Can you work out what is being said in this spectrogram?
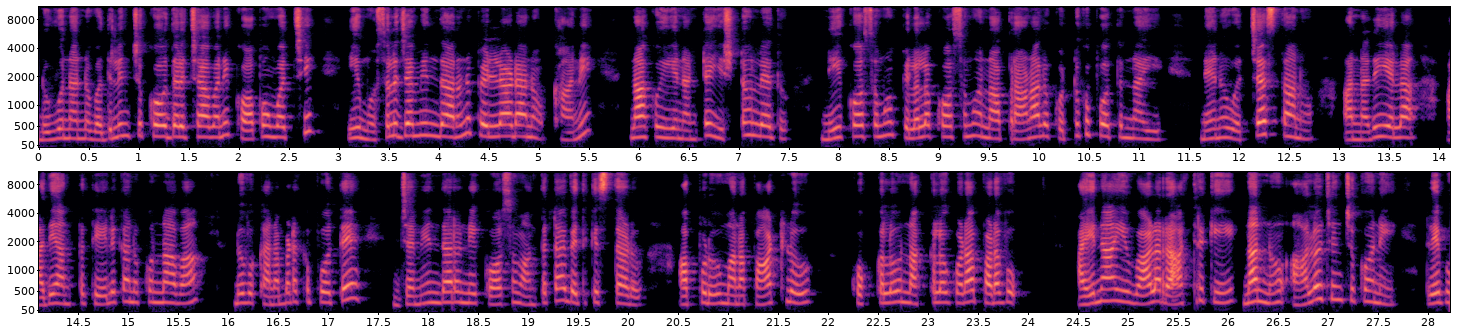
నువ్వు నన్ను వదిలించుకోదలిచావని కోపం వచ్చి ఈ ముసలి జమీందారును పెళ్ళాడాను. కానీ నాకు ఈయనంటే ఇష్టం లేదు. నీ కోసము పిల్లల కోసము నా ప్రాణాలు కొట్టుకుపోతున్నాయి. నేను వచ్చేస్తాను. అన్నది ఎలా? అది అంత తేలిక అనుకున్నావా? నువ్వు కనబడకపోతే జమీందారు నీ కోసం అంతటా వెతికిస్తాడు. అప్పుడు మన పాటలు కుక్కలు నక్కలు కూడా పడవు. అయినా ఇవాళ రాత్రికి నన్ను ఆలోచించుకొని రేపు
